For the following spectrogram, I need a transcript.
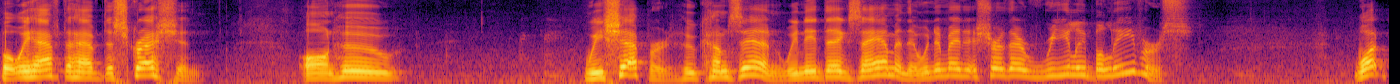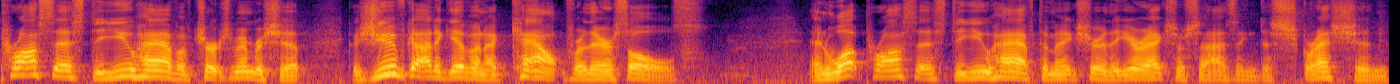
But we have to have discretion on who we shepherd, who comes in. We need to examine them. We need to make sure they're really believers. What process do you have of church membership? Because you've got to give an account for their souls. And what process do you have to make sure that you're exercising discretion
